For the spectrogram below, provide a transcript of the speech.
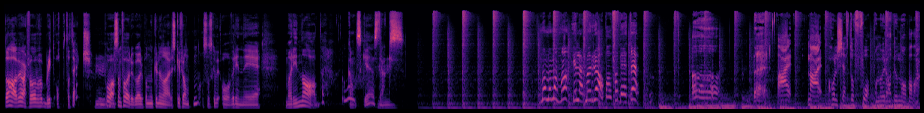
da har vi i hvert fall blitt oppdatert på hva som foregår på den kulinariske fronten. Og så skal vi over inn i marinade ganske straks. Mamma, mamma, jeg har lært meg å rape alfabetet. Nei, nei, hold kjeft og få på noe Radio Nova, da.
